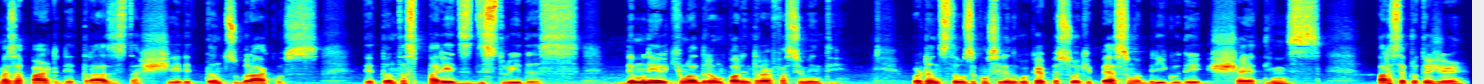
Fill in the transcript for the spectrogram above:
mas a parte de trás está cheia de tantos buracos, de tantas paredes destruídas, de maneira que um ladrão pode entrar facilmente. Portanto, estamos aconselhando qualquer pessoa que peça um abrigo de chayatins para se proteger,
